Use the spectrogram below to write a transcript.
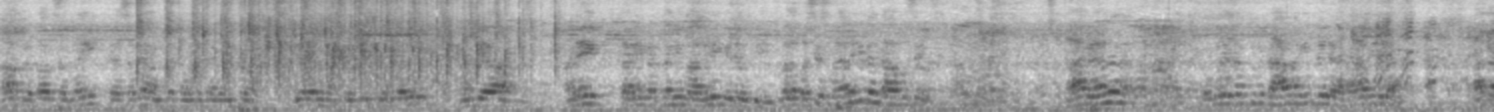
हा प्रताप सरनाईक त्या सगळ्या आमच्या कर्मचाऱ्यांचा आमच्या अनेक कार्यकर्त्यांनी मागणी केली होती. तुम्हाला बसेस मिळाल्या की नाही? दहा बसेस दहा मिळाल्या ना? काँग्रेस साहेब तुम्ही दहा मागितलेल्या दहा दिल्या. आता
